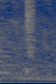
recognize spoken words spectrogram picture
going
